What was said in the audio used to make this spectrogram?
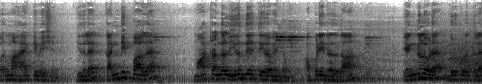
வர்ம ஆக்டிவேஷன் இதில் கண்டிப்பாக மாற்றங்கள் இருந்தே தீர வேண்டும். அப்படின்றது தான் எங்களோட குருகுலத்தில்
